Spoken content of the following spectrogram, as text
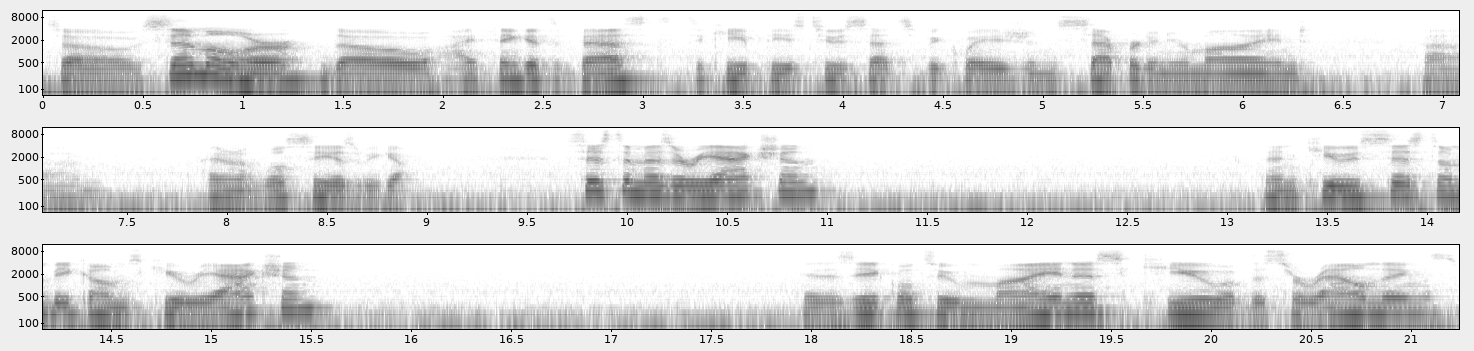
So similar, though, I think it's best to keep these two sets of equations separate in your mind. Um, I don't know, we'll see as we go. System as a reaction, then Q system becomes Q reaction. It is equal to minus Q of the surroundings.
